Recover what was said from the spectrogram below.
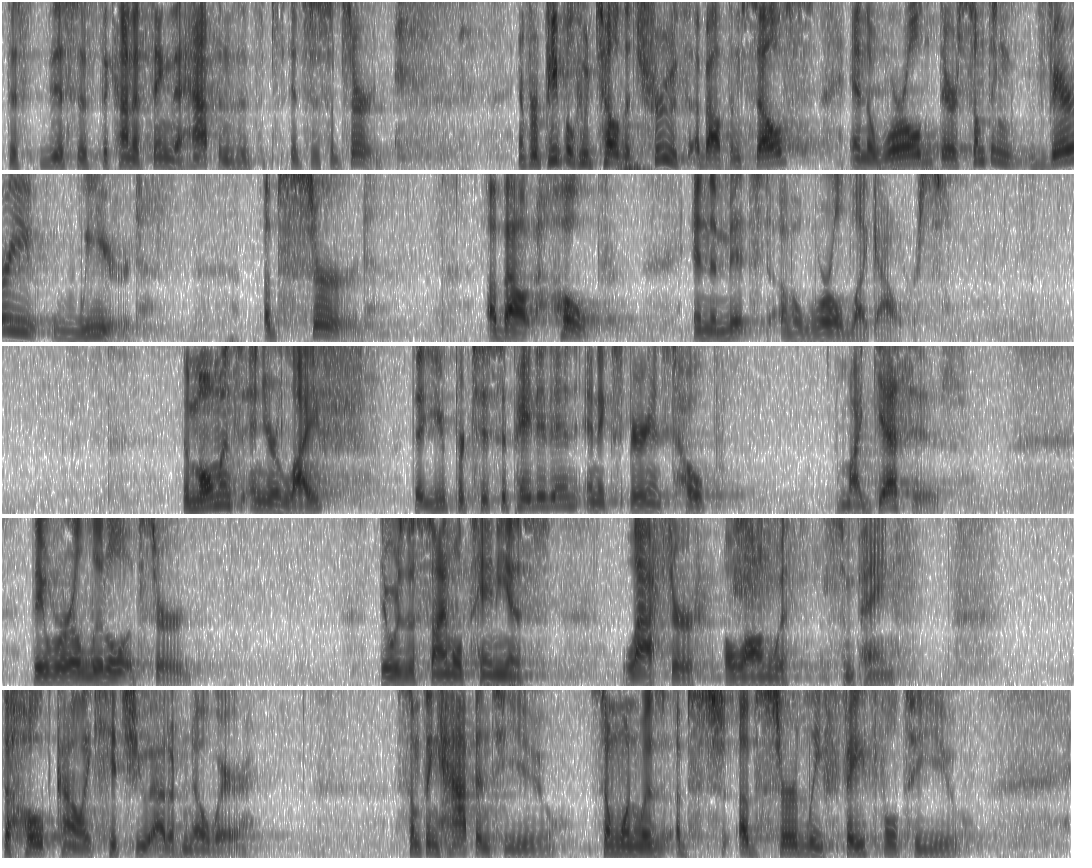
This, this is the kind of thing that happens. It's, it's just absurd. And for people who tell the truth about themselves and the world, there's something very weird, absurd about hope in the midst of a world like ours. The moments in your life that you participated in and experienced hope, my guess is they were a little absurd. There was a simultaneous laughter along with some pain. The hope kind of like hits you out of nowhere. Something happened to you. Someone was abs- absurdly faithful to you.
